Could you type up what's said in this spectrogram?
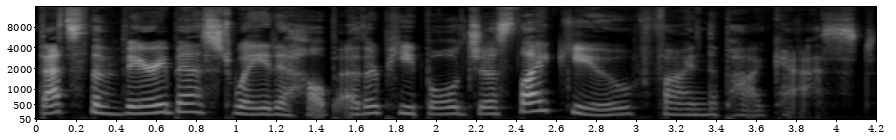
That's the very best way to help other people just like you find the podcast.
